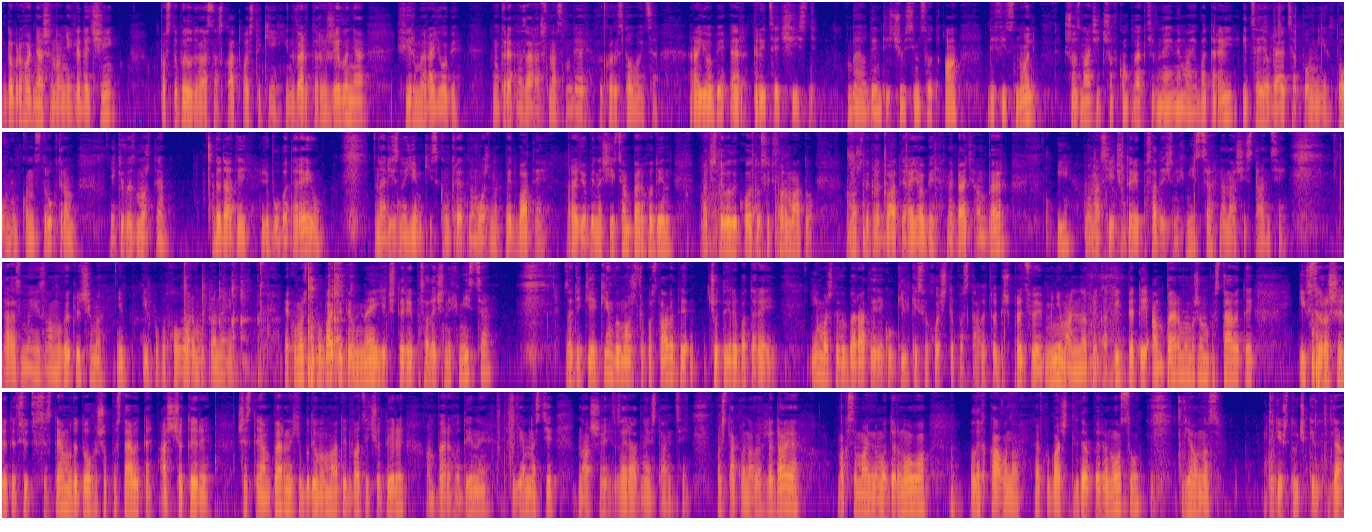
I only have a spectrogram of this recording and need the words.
Доброго дня, шановні глядачі. Поступили до нас на склад ось такі інвертори живлення фірми Ryobi. Конкретно зараз у нас модель використовується Ryobi R36B11800A 0, що значить, що в комплекті в неї немає батарей, і це є повним конструктором, який ви зможете додати любу батарею на різну ємкість. Конкретно можна придбати Ryobi на 6 Ах, бачите, великого досить формату. Можете придбати Ryobi на 5 А. І у нас є 4 посадочних місця на нашій станції. Зараз ми її з вами виключимо і, і поговоримо про неї. Як ви можете побачити, в неї є 4 посадочних місця, завдяки яким ви можете поставити 4 батареї. І можете вибирати, яку кількість ви хочете поставити. Тобі ж працює мінімально, наприклад, від 5 А ми можемо поставити, і все розширити всю цю систему до того, щоб поставити аж 4 6 амперних і будемо мати 24 ампер години ємності нашої зарядної станції. Ось так вона виглядає. Максимально модерново, легка вона, як ви бачите, для переносу. Є у нас такі штучки для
